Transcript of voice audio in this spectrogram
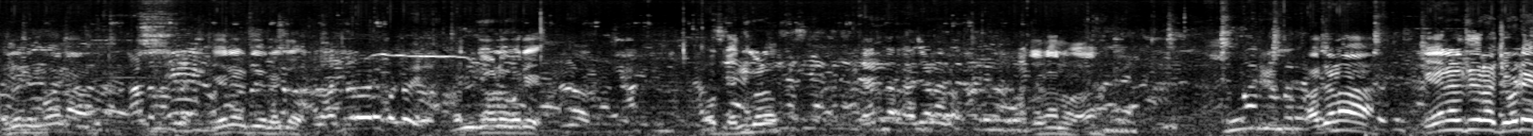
ಅದು ನಿಮ್ಮ ಏನು ಹೇಳ್ತೀವಿ ರೈತ ಹದಿನೇಳುವರೆ ಓಕೆ ಹೆಂಗಳು ಅಜಣನು ಅಜಣ ಏನು ಹೇಳ್ತೀರಾ ಜೋಡಿ?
